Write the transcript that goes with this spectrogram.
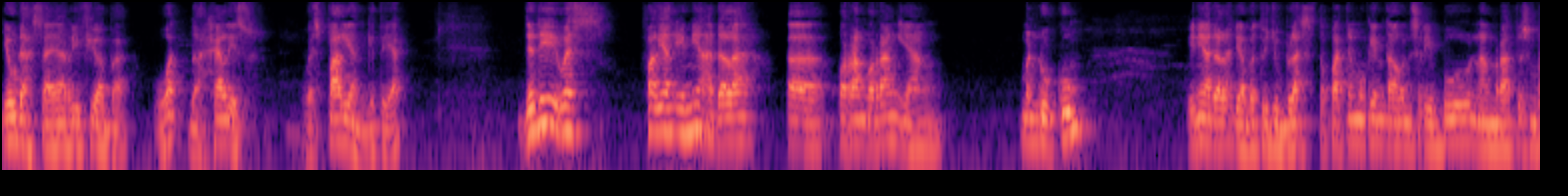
ya udah saya review apa, what the hell is Westphalian gitu ya. Jadi Westphalian ini adalah eh, orang-orang uh, yang mendukung ini adalah di abad 17, tepatnya mungkin tahun 1648.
